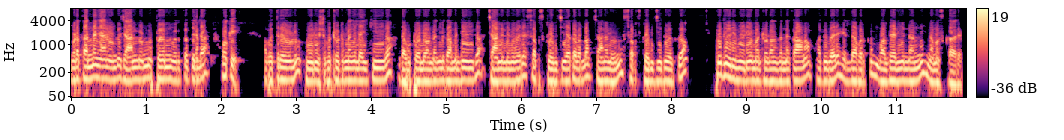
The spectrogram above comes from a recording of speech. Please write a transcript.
ഇവിടെ തന്നെ ഞാനുണ്ട്. ചാനലൊന്നും ഇപ്പോഴും നിർത്തത്തില്ല. ഓക്കെ അപ്പോൾ ഇത്രയേ ഉള്ളൂ. വീഡിയോ ഇഷ്ടപ്പെട്ടിട്ടുണ്ടെങ്കിൽ ലൈക്ക് ചെയ്യുക ഡൗട്ട് വല്ലതും ഉണ്ടെങ്കിൽ കമന്റ് ചെയ്യുക. ചാനൽ ഇതുവരെ സബ്സ്ക്രൈബ് ചെയ്യാത്തവരെല്ലാം ചാനൽ ഒന്ന് സബ്സ്ക്രൈബ് ചെയ്ത് വെക്കുക. പുതിയൊരു വീഡിയോ മറ്റുടനെ തന്നെ കാണാം. അതുവരെ എല്ലാവർക്കും വളരെയധികം നന്ദി. നമസ്കാരം.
